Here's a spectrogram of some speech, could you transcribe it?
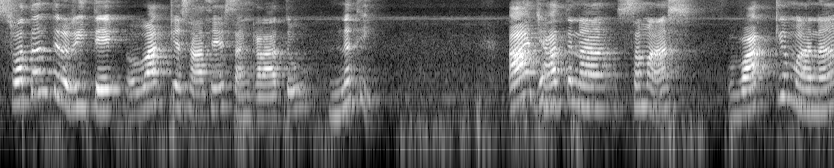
સ્વતંત્ર રીતે વાક્ય સાથે સંકળાતું નથી. આ જાતના સમાસ વાક્યમાંના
